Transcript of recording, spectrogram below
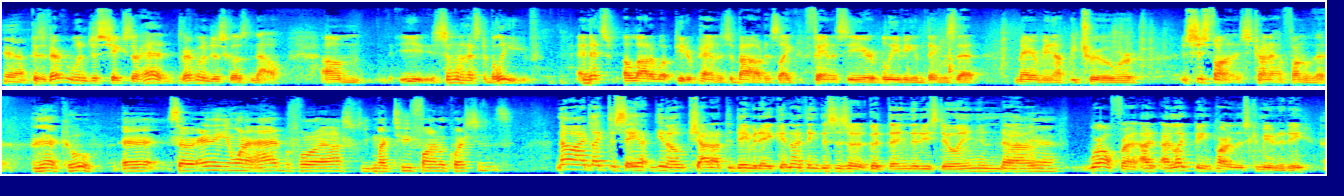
Yeah. Because if everyone just shakes their head, if everyone just goes no, um, you, someone has to believe, and that's a lot of what Peter Pan is about. Is like fantasy or believing in things that may or may not be true, or it's just fun. It's trying to have fun with it. Yeah, cool. Uh, so, anything you want to add before I ask my two final questions? No, I'd like to say, you know, shout out to David Aiken. I think this is a good thing that he's doing, and uh, Yeah. we're all friends. I, I like being part of this community just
